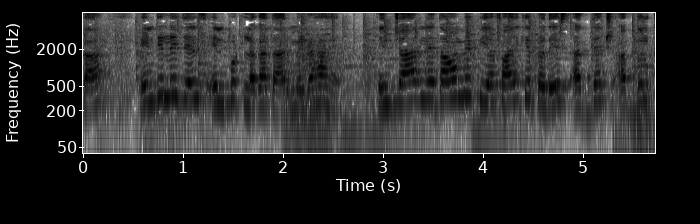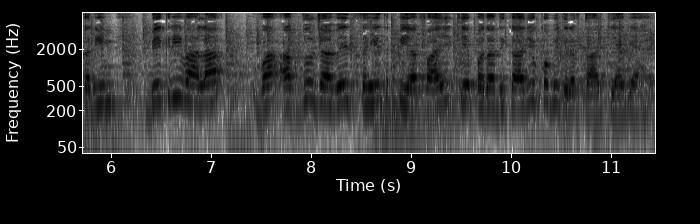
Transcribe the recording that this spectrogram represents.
का इंटेलिजेंस इनपुट लगातार मिल रहा है। इन चार नेताओं में पीएफआई के प्रदेश अध्यक्ष अब्दुल करीम बेकरी वाला व अब्दुल जावेद सहित पीएफआई के पदाधिकारियों को भी गिरफ़्तार किया गया है।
